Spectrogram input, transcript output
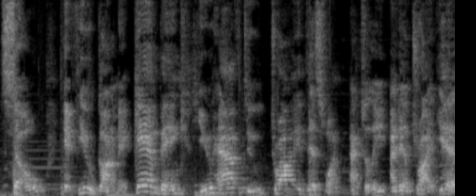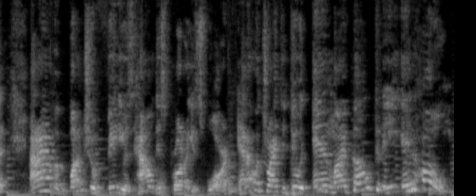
So, if you gonna make camping, you have to try this one. Actually, I didn't try it yet. And I have a bunch of videos how this product is work and I will try to do it in my balcony in home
